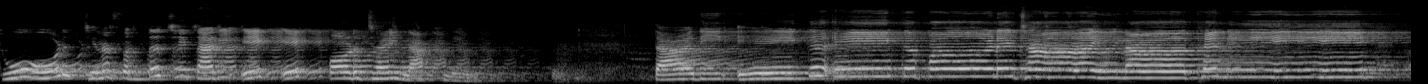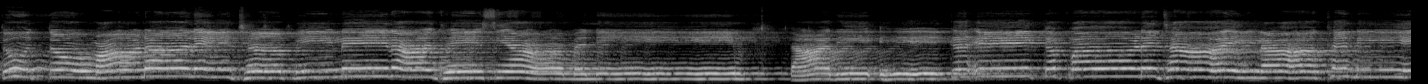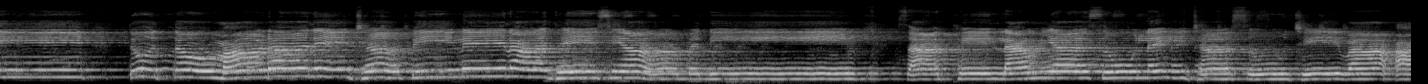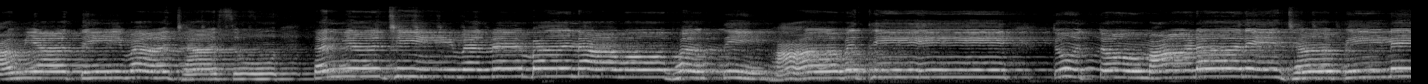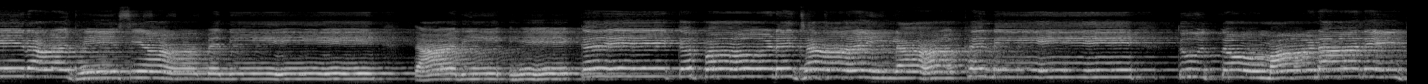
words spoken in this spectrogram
ધૂળ, જેના શબ્દ છે તારી એક એક પડ જાય લાખની. તારી એક એક પડ જાય લાખની. તું તો માળા રે ઝપી લે રાધે શ્યામની. તારી એક લાવ્યા શું લઈ જાશું જેવા આવ્યા તેવા જાશું. તન્ય જીવન બનાવો ભક્તિ ભાવથી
